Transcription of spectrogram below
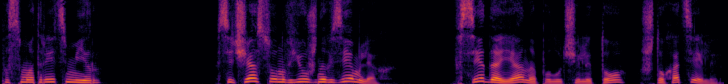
Посмотреть мир. Сейчас он в южных землях. Все Даяна получили то, что хотели.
